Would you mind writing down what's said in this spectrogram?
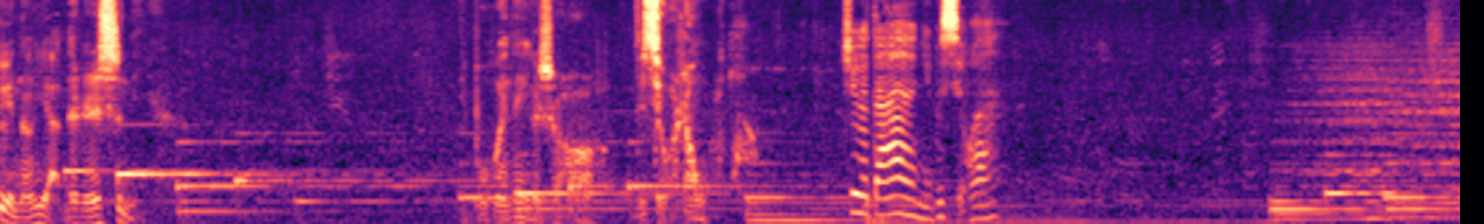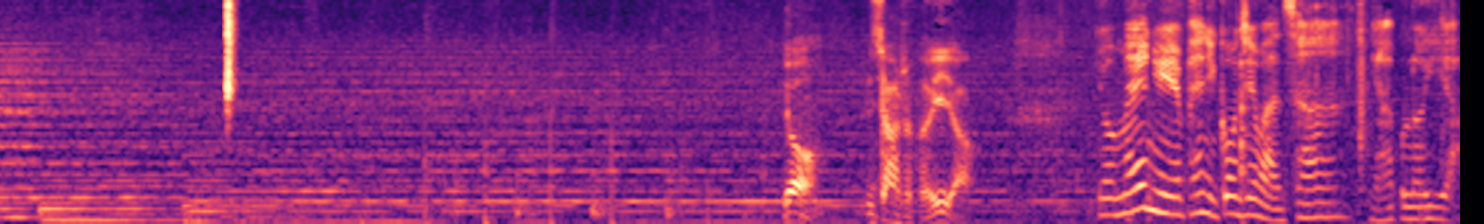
最能演的人是你，你不会那个时候就喜欢上我了吧？这个答案你不喜欢？哟，这架势可以啊！有美女陪你共进晚餐，你还不乐意啊？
